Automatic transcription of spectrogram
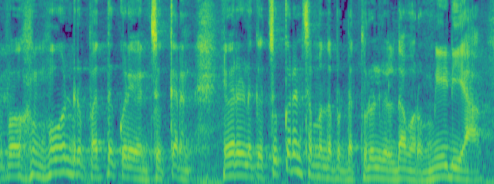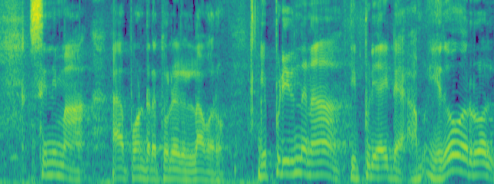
இப்போ மூன்று பத்து குறைவன் சுக்கரன். இவர்களுக்கு சுக்கரன் சம்மந்தப்பட்ட தொழில்கள் தான் வரும். மீடியா சினிமா போன்ற தொழில்கள்லாம் வரும். இப்படி இருந்தனா? இப்படி ஆயிட்டேன். ஏதோ ஒரு ரோல்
